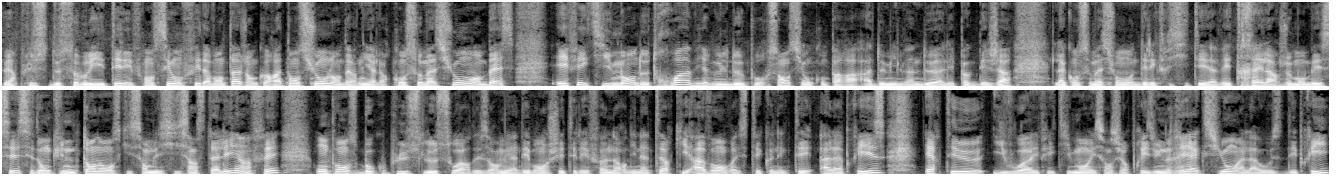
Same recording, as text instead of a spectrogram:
vers plus de sobriété, les Français ont fait davantage encore attention l'an dernier à leur consommation en baisse, effectivement de 3,2% si on compara à 2022. À l'époque déjà, la consommation d'électricité avait très largement baissé. C'est donc une tendance qui semble ici s'installer, un fait. On pense beaucoup plus le soir désormais à débrancher téléphone, ordinateur qui avant restait connecté à la prise. RTE y voit effectivement sans surprise une réaction à la hausse des prix.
